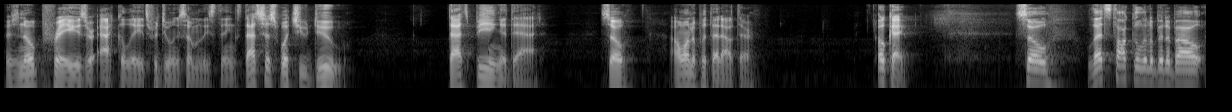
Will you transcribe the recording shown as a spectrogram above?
There's no praise or accolades for doing some of these things. That's just what you do. That's being a dad. So I want to put that out there. Okay. So let's talk a little bit about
